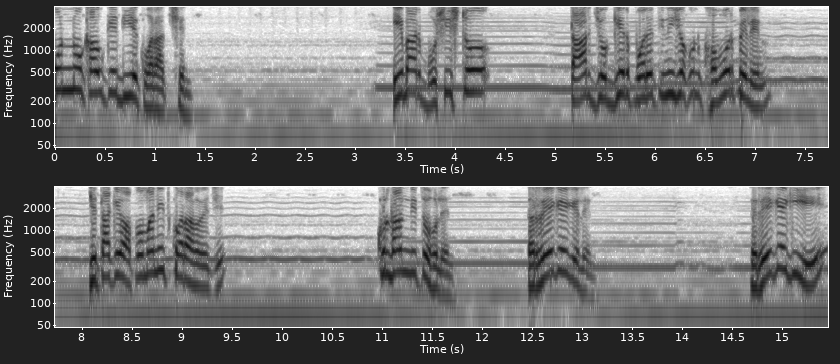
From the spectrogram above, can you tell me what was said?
অন্য কাউকে দিয়ে করাচ্ছেন। এবার বশিষ্ঠ তার যজ্ঞের পরে তিনি যখন খবর পেলেন যে তাকে অপমানিত করা হয়েছে, ক্রধান্বিত হলেন, রেগে গেলেন। রেগে গিয়ে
